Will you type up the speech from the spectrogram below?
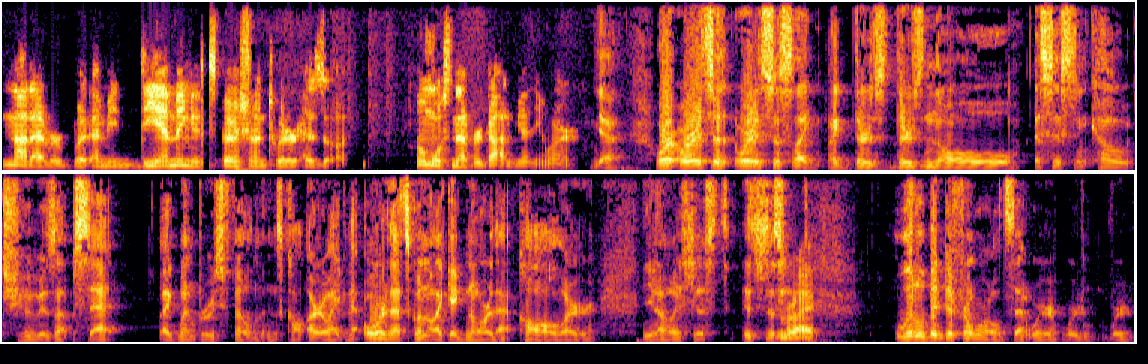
not ever but I mean DMing especially on Twitter has almost never gotten me anywhere. Yeah, or or it's just or it's just like like there's there's no assistant coach who is upset like when Bruce Feldman's call or like that or that's going to like ignore that call or you know it's just it's just right a little bit different worlds that we're we're we're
